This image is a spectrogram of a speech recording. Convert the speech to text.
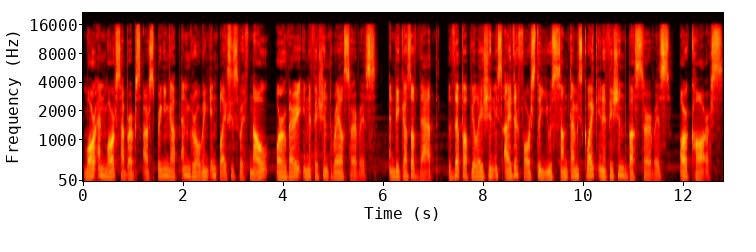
more and more suburbs are springing up and growing in places with no or very inefficient rail service, and because of that, the population is either forced to use sometimes quite inefficient bus service or cars.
